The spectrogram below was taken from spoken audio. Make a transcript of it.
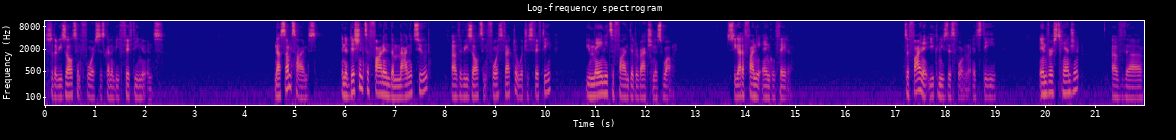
So the resultant force is going to be 50 newtons. Now sometimes, in addition to finding the magnitude of the resultant force vector, which is 50, you may need to find the direction as well. So you got to find the angle theta. To find it, you can use this formula. It's the inverse tangent of the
